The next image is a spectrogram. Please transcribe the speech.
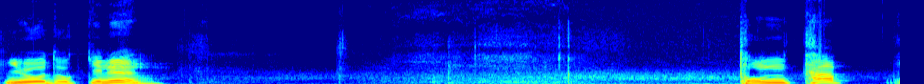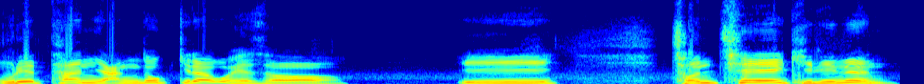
이 도끼는 동탑 우레탄 양도끼라고 해서 이 전체의 길이는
